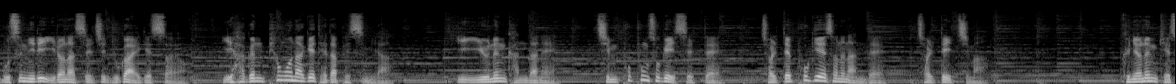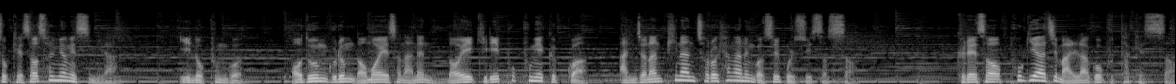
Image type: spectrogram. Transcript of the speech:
무슨 일이 일어났을지 누가 알겠어요. 이 학은 평온하게 대답했습니다. 이 이유는 간단해. 짐 폭풍 속에 있을 때 절대 포기해서는 안 돼. 절대 잊지 마. 그녀는 계속해서 설명했습니다. 이 높은 곳, 어두운 구름 너머에서 나는 너의 길이 폭풍의 끝과 안전한 피난처로 향하는 것을 볼 수 있었어. 그래서 포기하지 말라고 부탁했어.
